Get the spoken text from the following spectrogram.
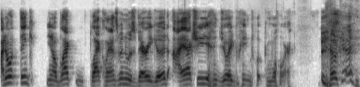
I don't think you know Black Black Klansman was very good. I actually enjoyed Green Book more. okay.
